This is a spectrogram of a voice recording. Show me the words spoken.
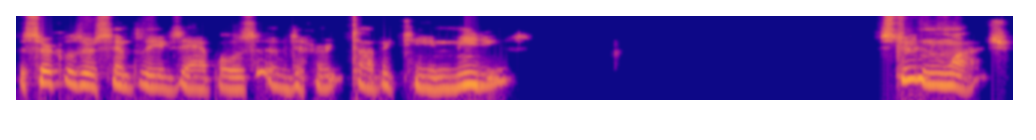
The circles are simply examples of different topic team meetings. Student Watch.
